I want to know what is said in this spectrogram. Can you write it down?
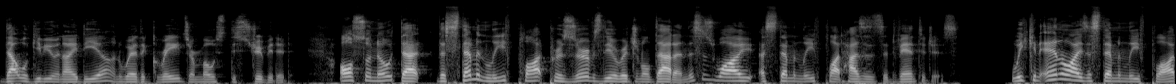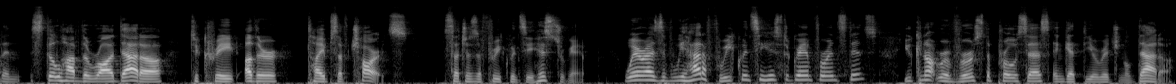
That will give you an idea on where the grades are most distributed. Also note that the stem and leaf plot preserves the original data, and this is why a stem and leaf plot has its advantages. We can analyze a stem and leaf plot and still have the raw data to create other types of charts, such as a frequency histogram. Whereas if we had a frequency histogram, for instance, you cannot reverse the process and get the original data.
